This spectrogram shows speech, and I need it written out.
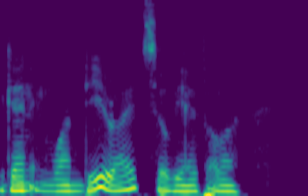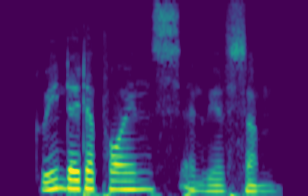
again in 1D, right? So we have our green data points and we have some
